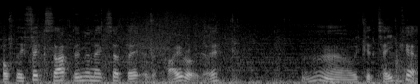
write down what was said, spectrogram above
Hope they fix that in the next update. There's a pyro there. Ah, we could take it.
